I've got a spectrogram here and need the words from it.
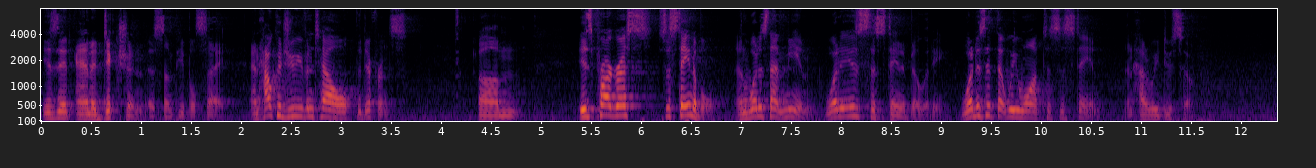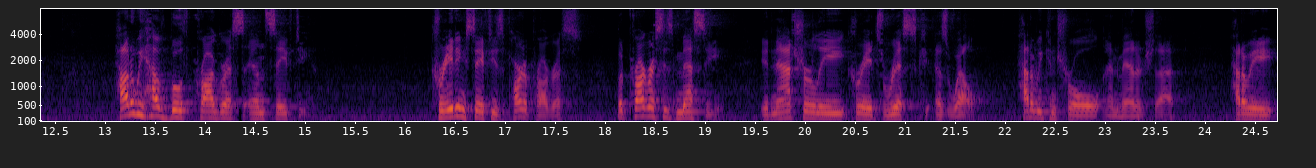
Is it an addiction, as some people say? And how could you even tell the difference? Um, is progress sustainable? And what does that mean? What is sustainability? What is it that we want to sustain? And how do we do so? How do we have both progress and safety? Creating safety is a part of progress, but progress is messy. It naturally creates risk as well. How do we control and manage that? How do we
